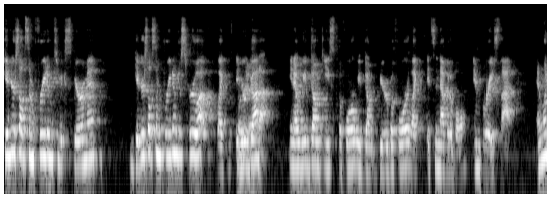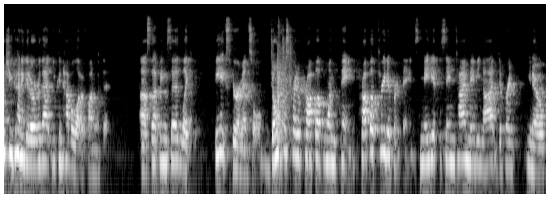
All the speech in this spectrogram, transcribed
Give yourself some freedom to experiment. Give yourself some freedom to screw up. Like Oh, you're yeah. gonna. You know, we've dumped yeast before, we've dumped beer before. Like it's inevitable. Embrace that. And once you kind of get over that, you can have a lot of fun with it. Uh, so that being said, like be experimental. Don't just try to prop up one thing. Prop up three different things. Maybe at the same time, maybe not. Different, you know,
